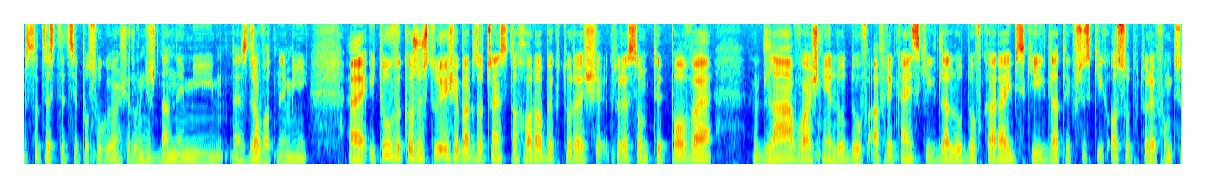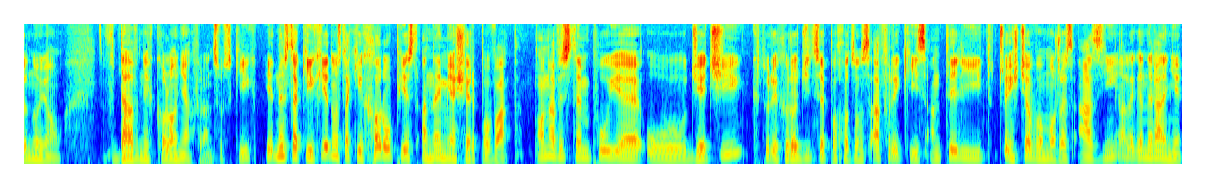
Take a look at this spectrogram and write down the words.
statystycy posługują się również danymi zdrowotnymi e, i tu wykorzystują wykorzystuje się bardzo często choroby, które, się, które są typowe dla właśnie ludów afrykańskich, dla ludów karaibskich, dla tych wszystkich osób, które funkcjonują w dawnych koloniach francuskich. Jednym z takich, jedną z takich chorób jest anemia sierpowata. Ona występuje u dzieci, których rodzice pochodzą z Afryki, z Antylii, częściowo może z Azji, ale generalnie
